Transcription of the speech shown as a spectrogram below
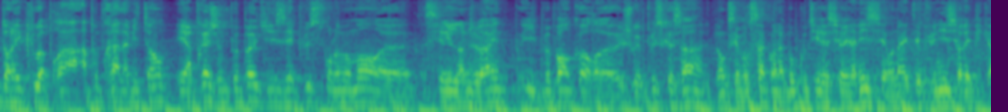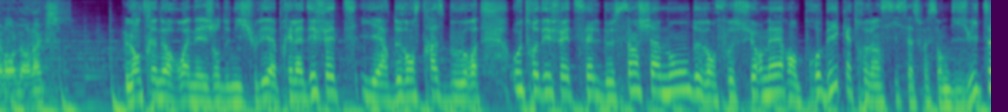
dans les clous à, à peu près à la mi-temps. Et après, je ne peux pas utiliser plus pour le moment euh, Cyril Langevin. Il ne peut pas encore euh, jouer plus que ça. Donc c'est pour ça qu'on a beaucoup tiré sur Yanis et on a été puni sur les pick dans l'axe. L'entraîneur rouennais Jean-Denis Choulet après la défaite hier devant Strasbourg. Autre défaite, celle de Saint-Chamond devant Fos-sur-Mer en Pro B 86 à 78.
